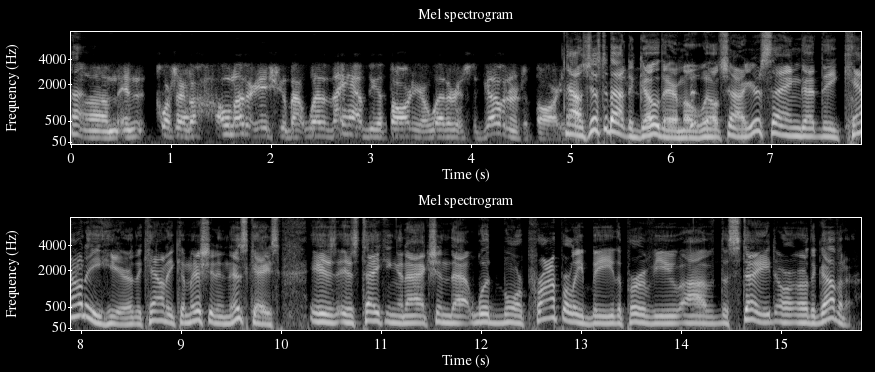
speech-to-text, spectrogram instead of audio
Uh, um, and of course, there's a whole other issue about whether they have the authority or whether it's the governor's authority. Now, I was just about to go there, Mo Wiltshire. You're saying that the county here, the county commission in this case, is is taking an action that would more properly be the purview of the state or, or the governor.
